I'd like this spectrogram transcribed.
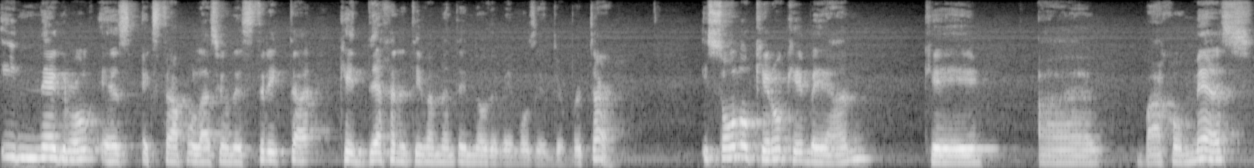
y negro es extrapolación estricta que definitivamente no debemos interpretar. Y solo quiero que vean que ah, bajo MES,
